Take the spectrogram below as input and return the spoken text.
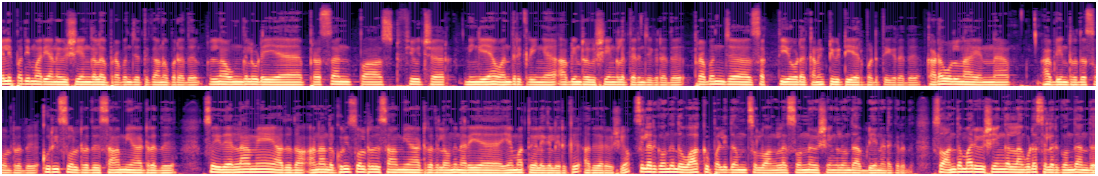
டெலிபதி மாதிரியான விஷயங்களை பிரபஞ்சத்துக்கு அனுப்புறது இல்லைனா உங்களுடைய ப்ரெசன்ட் பாஸ்ட் ஃபியூச்சர் நீங்கள் ஏன் வந்திருக்கிறீங்க அப்படின்ற விஷயங்களை தெரிஞ்சுக்கிறது பிரபஞ்ச சக்தியோட கனெக்டிவிட்டி ஏற்படுத்துகிறது. கடவுள்னா என்ன? அப்படின்றத சொல்கிறது குறி சொல்கிறது சாமி ஆடுறது. ஸோ இது எல்லாமே அதுதான். ஆனால் அந்த குறி சொல்கிறது சாமி ஆடுறதுல வந்து நிறைய ஏமாத்து வேலைகள் இருக்குது அது வேற விஷயம். சிலருக்கு வந்து இந்த வாக்கு பலிதம் சொல்லுவாங்கல்ல சொன்ன விஷயங்கள் வந்து அப்படியே நடக்கிறது. ஸோ அந்த மாதிரி விஷயங்கள்லாம் கூட சிலருக்கு வந்து அந்த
